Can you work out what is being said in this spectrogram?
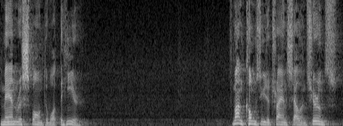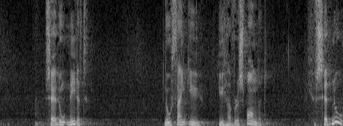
men respond to what they hear. If a man comes to you to try and sell insurance, say, I don't need it. No, thank you. You have responded. Said no.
